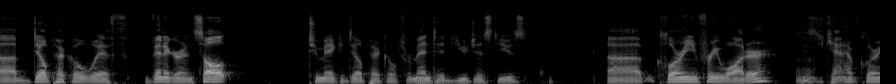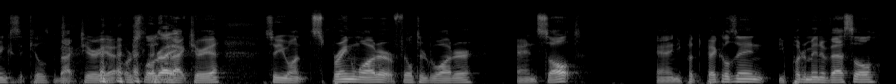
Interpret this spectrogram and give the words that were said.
a dill pickle with vinegar and salt to make a dill pickle fermented, you just use uh, chlorine-free water because you can't have chlorine because it kills the bacteria or slows Right. the bacteria. So you want spring water or filtered water and salt, and you put the pickles in. You put them in a vessel.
